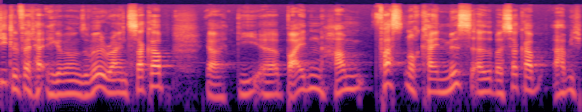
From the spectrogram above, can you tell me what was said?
Titelverteidiger, wenn man so will, Ryan Suckup. Ja, die äh, beiden haben fast noch keinen Miss. Also bei Suckup habe ich,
